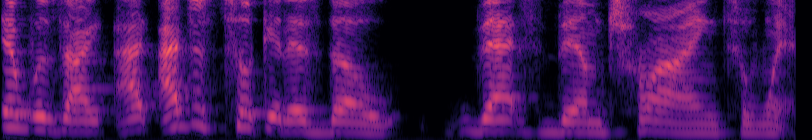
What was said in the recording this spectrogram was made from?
it was like I, I just took it as though that's them trying to win.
